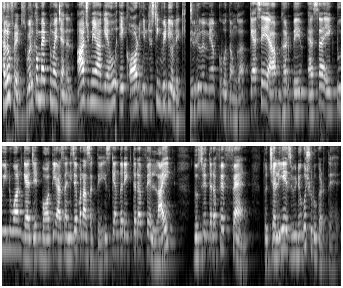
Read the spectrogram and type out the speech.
Hello friends welcome back to my channel आज मैं आ गया हूँ एक और इंटरेस्टिंग वीडियो लेके। इस वीडियो में मैं आपको बताऊँगा कैसे आप घर पे ऐसा एक टू इन वन गैजेट बहुत ही आसानी से बना सकते हैं। इसके अंदर एक तरफ़ है लाइट दूसरी तरफ़ है फ़ैन तो चलिए इस वीडियो को शुरू करते हैं।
